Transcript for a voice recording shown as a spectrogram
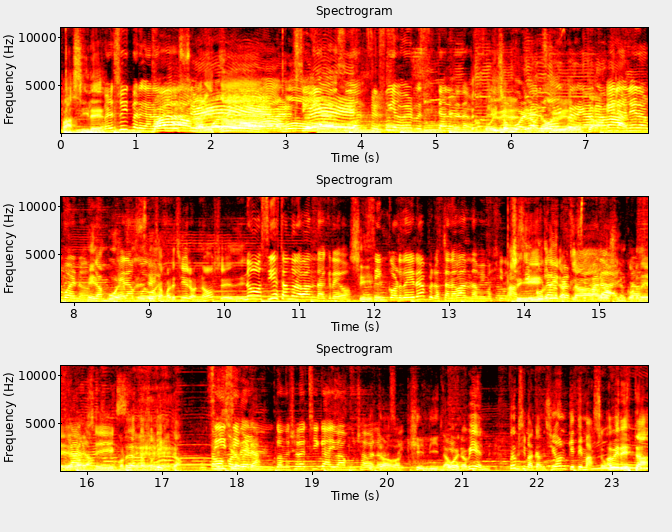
Fácil, ¿eh? Versuit Vergara. Vamos, Sí, ahí está. vamos. sí, sí, sí, fui a ver Muy Son buenos, ¿no? Muy bien. Eran, eran buenos. Eran buenos. Eran muy buenos. Desaparecieron, ¿no? Se- de- No, sigue estando la banda, creo. Sí. Sin Cordera, pero está la banda, me imagino. Ah, Sí. sin Cordera, Claro, pero se claro, separaron, sin claro, Cordera. claro. Sí, Cordera está solista. Gustavo Sí, sí, Cordera. pero cuando yo era chica iba mucho a ver la Estaba, Versuit. qué linda. Bueno, bien. Próxima canción, ¿qué temazo? A ver esta.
